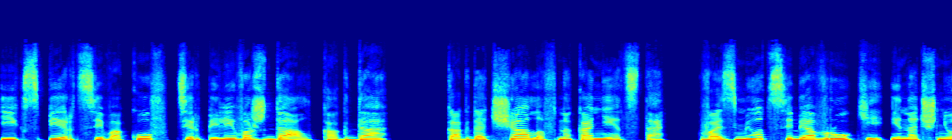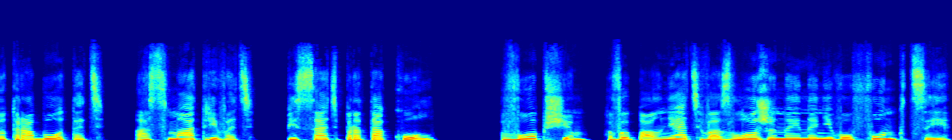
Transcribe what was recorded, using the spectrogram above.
и эксперт Сиваков терпеливо ждал, когда... Когда Чалов, наконец-то, возьмет себя в руки и начнет работать, осматривать, писать протокол. В общем, выполнять возложенные на него функции.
